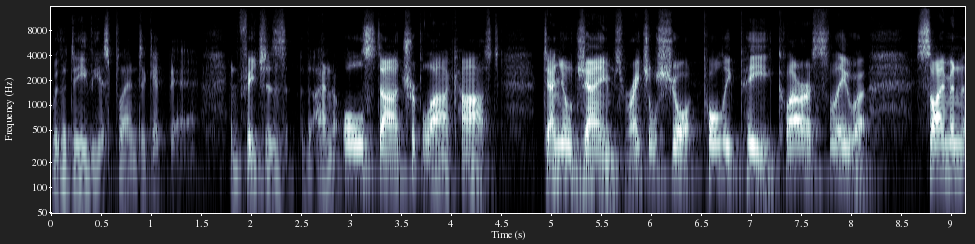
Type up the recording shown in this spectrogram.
with a devious plan to get there, and features an all star Triple R cast. Daniel James, Rachel Short, Paulie P., Clara Slewa, Simon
